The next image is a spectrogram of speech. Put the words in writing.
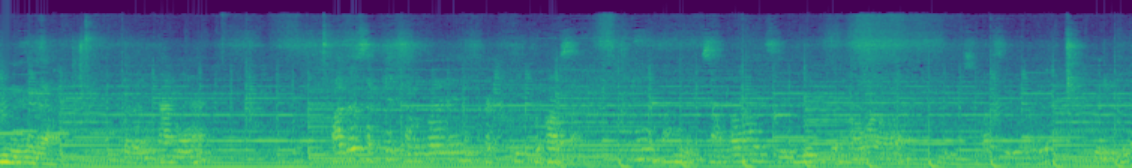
Ya. Ada sakit sampai kaki ke. Hmm, sampai sini ke bawah. Sebelah sini ada. Ini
